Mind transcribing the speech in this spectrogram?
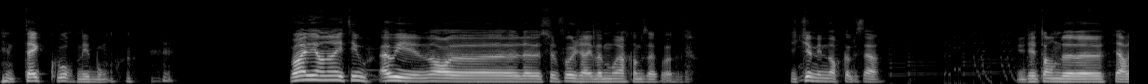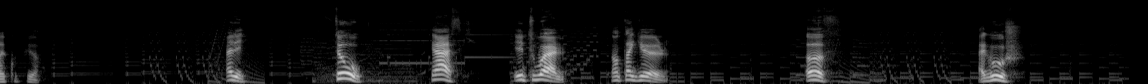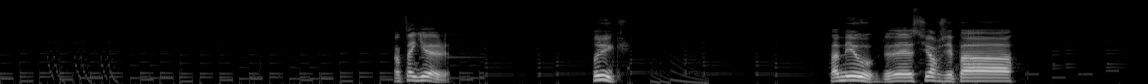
Tech court, mais bon. Bon, allez, on en était où? Ah oui, mort euh, la seule fois où j'arrive à mourir comme ça, quoi. Si tu es mort comme ça. Il était temps de faire la coupure. Allez. Taux Casque Étoile Dans ta gueule Off À gauche Dans ta gueule Truc Fabio, je vous assure, j'ai pas...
